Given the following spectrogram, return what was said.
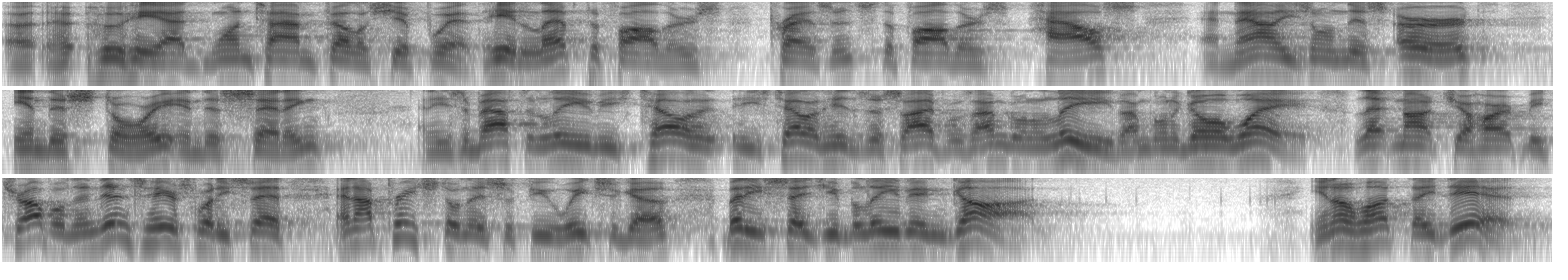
uh, who he had one time fellowship with. He had left the Father's presence, the Father's house, and now he's on this earth in this story, in this setting, and he's about to leave. He's telling, he's telling his disciples, I'm going to leave. I'm going to go away. Let not your heart be troubled. And then here's what he said, and I preached on this a few weeks ago, but he said, You believe in God. You know what? They did,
